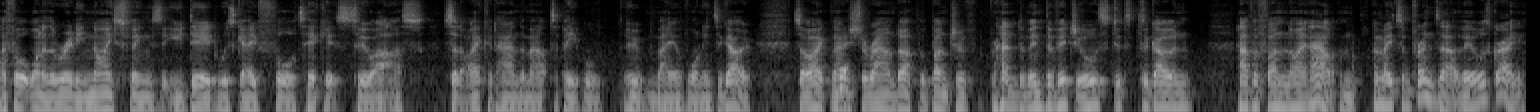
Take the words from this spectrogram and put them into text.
I thought one of the really nice things that you did was gave four tickets to us so that I could hand them out to people who may have wanted to go. So I managed to round up a bunch of random individuals to to go and have a fun night out, and I made some friends out of it. It was great.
